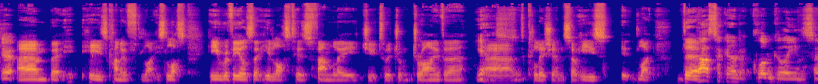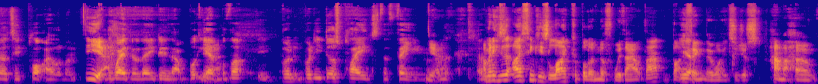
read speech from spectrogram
him. Yeah. Um, but he, he's kind of like he's lost. He reveals that he lost his family due to a drunk driver. Yes. Uh, collision. So he's it, like the That's a kind of clunkily inserted plot element. yeah. The way that they do that, but yeah, Yeah. but that, but but he does play into the theme. Yeah. and, I mean, he's, I think he's likable enough without that, but I think they wanted to just hammer home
